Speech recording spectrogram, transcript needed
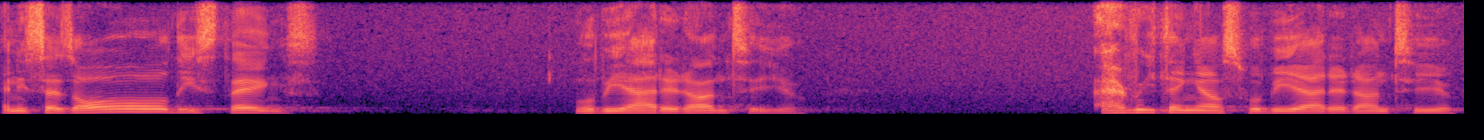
And He says, All these things will be added unto you. Everything else will be added unto you.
